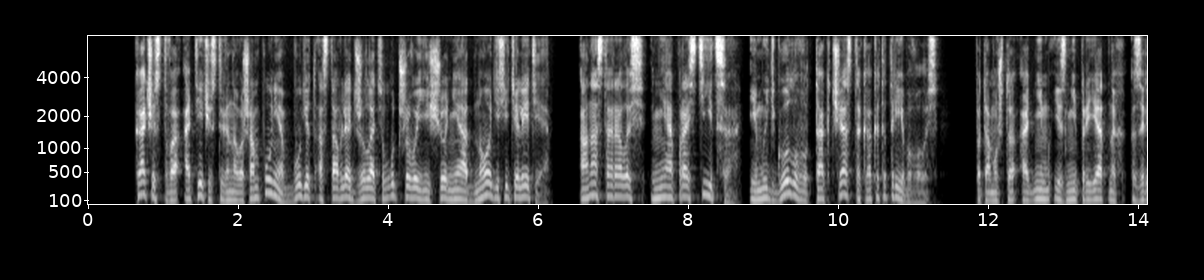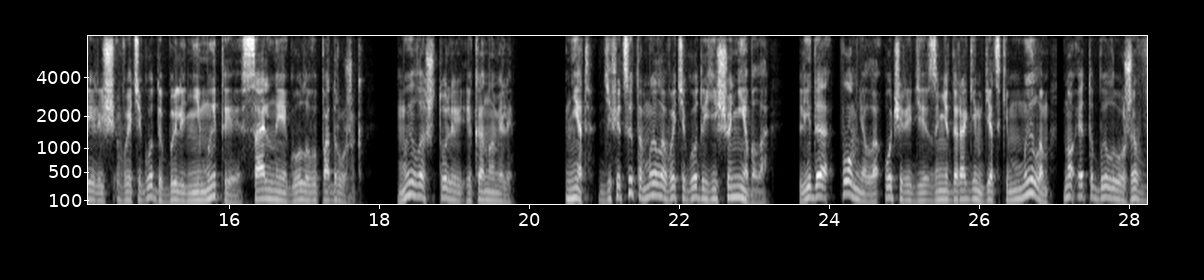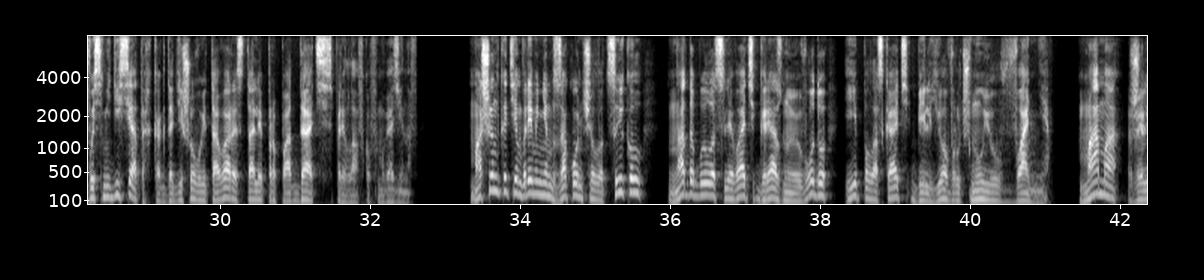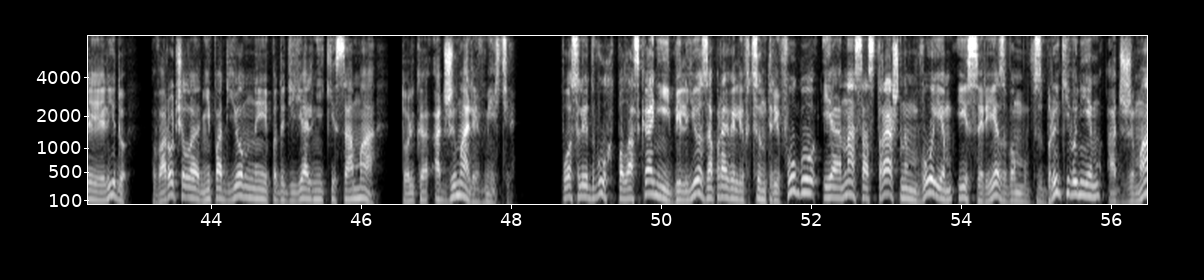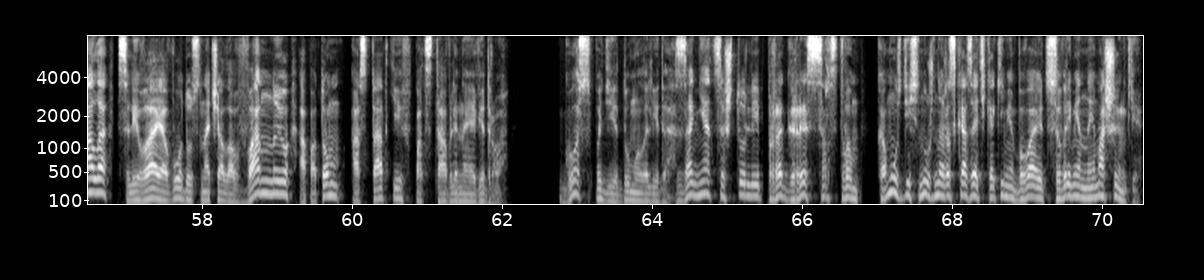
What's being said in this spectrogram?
Качество отечественного шампуня будет оставлять желать лучшего еще не одно десятилетие. Она старалась не опроститься и мыть голову так часто, как это требовалось, потому что одним из неприятных зрелищ в эти годы были немытые сальные головы подружек. Мыло, что ли, экономили? Нет, дефицита мыла в эти годы еще не было – Лида помнила очереди за недорогим детским мылом, но это было уже в 80-х, когда дешевые товары стали пропадать с прилавков магазинов. Машинка тем временем закончила цикл, надо было сливать грязную воду и полоскать белье вручную в ванне. Мама, жалея Лиду, ворочала неподъемные пододеяльники сама, только отжимали вместе. После двух полосканий белье заправили в центрифугу, и она со страшным воем и с резвым взбрыкиванием отжимала, сливая воду сначала в ванную, а потом остатки в подставленное ведро. «Господи», — думала Лида, — «заняться, что ли, прогрессорством? Кому здесь нужно рассказать, какими бывают современные машинки?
